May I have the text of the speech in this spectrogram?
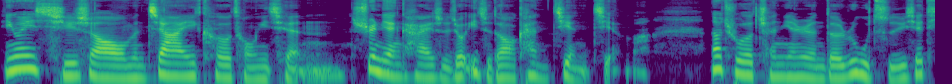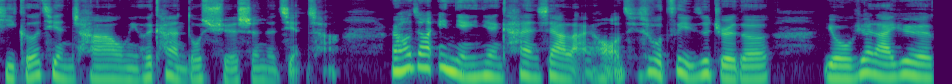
因为其实啊，我们家医科从以前训练开始，就一直都要看健检嘛。那除了成年人的入职一些体格检查，我们也会看很多学生的检查。然后这样一年一年看下来，哈，其实我自己是觉得有越来越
